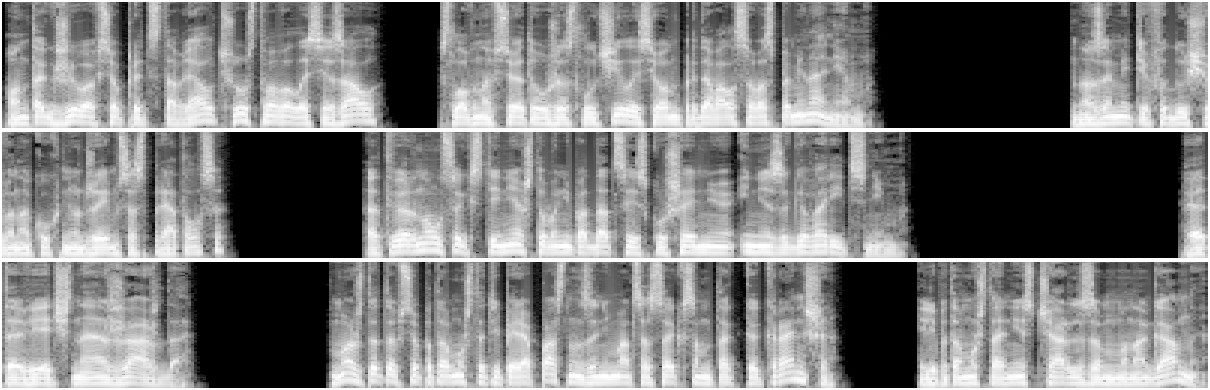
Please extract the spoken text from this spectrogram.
Он так живо все представлял, чувствовал, осязал, словно все это уже случилось, и он предавался воспоминаниям. Но, заметив идущего на кухню Джеймса, спрятался, отвернулся к стене, чтобы не поддаться искушению и не заговорить с ним. Это вечная жажда. Может, это все потому, что теперь опасно заниматься сексом так, как раньше? Или потому, что они с Чарльзом моногамны?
